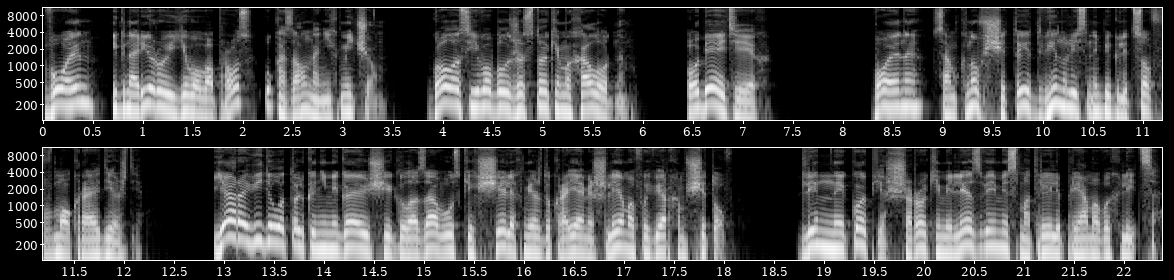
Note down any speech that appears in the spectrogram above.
Воин, игнорируя его вопрос, указал на них мечом. Голос его был жестоким и холодным. «Убейте их!» Воины, сомкнув щиты, двинулись на беглецов в мокрой одежде. Яра видела только немигающие глаза в узких щелях между краями шлемов и верхом щитов. Длинные копья с широкими лезвиями смотрели прямо в их лица.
